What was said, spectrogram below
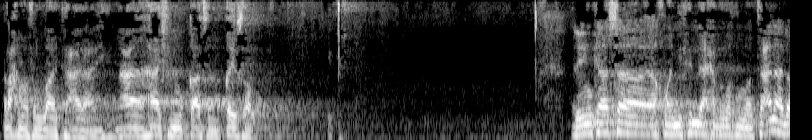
رحمة الله تعالى عليه مع هاشم القاسم قيصر ringkas يا أخواني في الله حفظكم الله تعالى هذا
